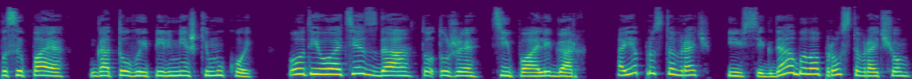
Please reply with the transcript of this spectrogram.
посыпая готовые пельмешки мукой. Вот его отец, да, тот уже типа олигарх, а я просто врач, и всегда была просто врачом.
